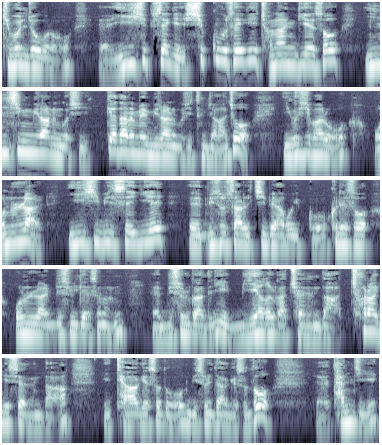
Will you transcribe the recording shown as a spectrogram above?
기본적으로 20세기, 19세기 전환기에서 인식미라는 것이 깨달음의 미라는 것이 등장하죠. 이것이 바로 오늘날 21세기의 미술사를 지배하고 있고 그래서 오늘날 미술계에서는 미술가들이 미학을 갖춰야 된다, 철학이 있어야 된다. 이 대학에서도 미술대학에서도 단지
